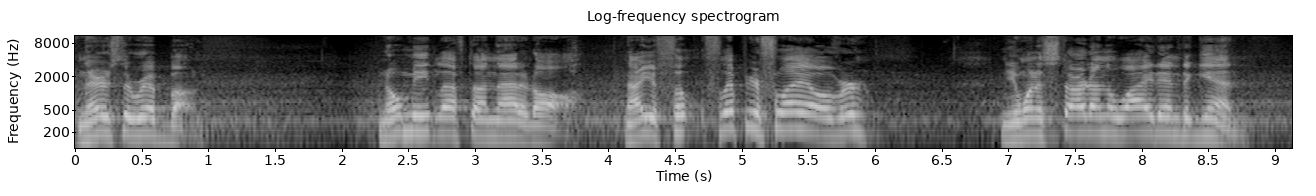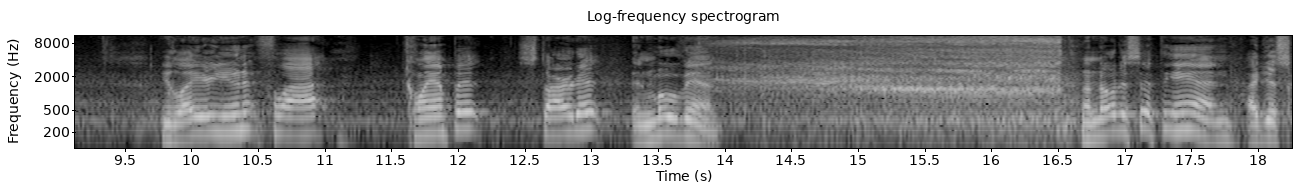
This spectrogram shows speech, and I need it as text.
And there's the rib bone. No meat left on that at all. Now you flip your fillet over, and you want to start on the wide end again. You lay your unit flat, clamp it, start it, and move in. Now notice at the end, I just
